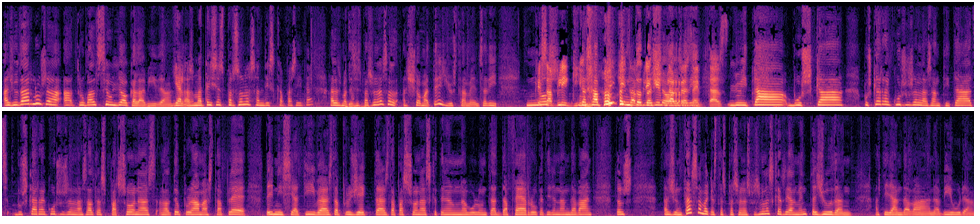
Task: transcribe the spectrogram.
ajudar-los a, a trobar el seu lloc a la vida I a les mateixes persones amb discapacitat? a les mateixes persones això mateix, justament. És a dir, Que s- s'apliquin. Que s'apliquin Que tot això. les a dir, receptes. lluitar, buscar, buscar recursos en les entitats, buscar recursos en les altres persones. En el teu programa està ple d'iniciatives, de projectes, de persones que tenen una voluntat de ferro, que tiren endavant. Doncs ajuntar-se amb aquestes persones, persones que realment t'ajuden a tirar endavant, a viure,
